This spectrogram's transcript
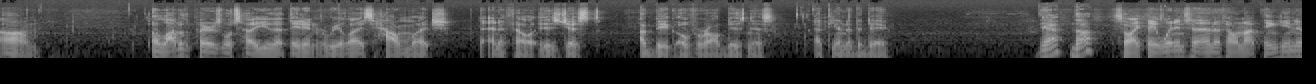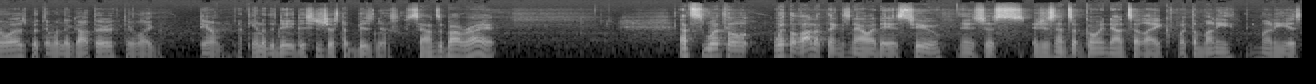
um, a lot of the players will tell you that they didn't realize how much the NFL is just a big overall business at the end of the day. yeah no So like they went into the NFL not thinking it was, but then when they got there, they're like, "Damn! At the end of the day, this is just a business." Sounds about right. That's with a with a lot of things nowadays too. It's just it just ends up going down to like what the money money is,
